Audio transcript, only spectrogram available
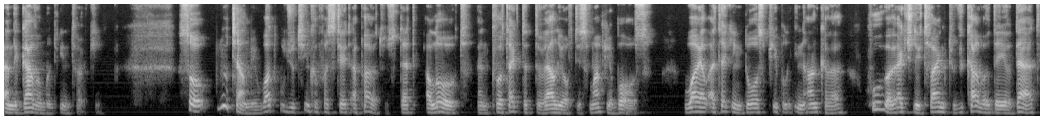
and the government in Turkey. So you tell me, what would you think of a state apparatus that allowed and protected the value of this mafia boss while attacking those people in Ankara who were actually trying to recover their dead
